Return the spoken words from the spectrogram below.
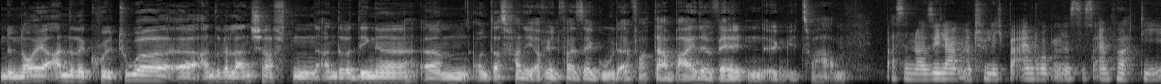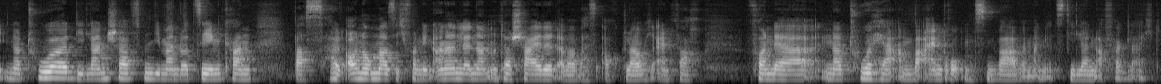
eine neue, andere Kultur, äh, andere Landschaften, andere Dinge. Ähm, und das fand ich auf jeden Fall sehr gut, einfach da beide Welten irgendwie zu haben. Was in Neuseeland natürlich beeindruckend ist, ist einfach die Natur, die Landschaften, die man dort sehen kann, was halt auch nochmal sich von den anderen Ländern unterscheidet, aber was auch, glaube ich, einfach von der Natur her am beeindruckendsten war, wenn man jetzt die Länder vergleicht.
